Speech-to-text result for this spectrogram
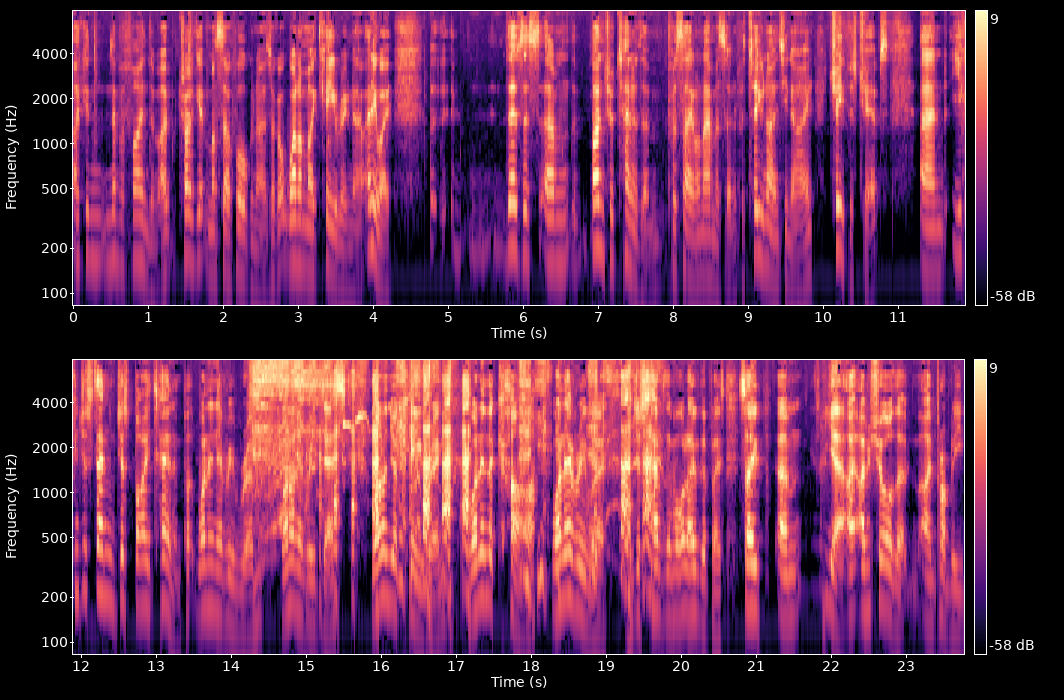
I can never find them. I'm trying to get myself organised. I've got one on my keyring now. Anyway, there's this um, bunch of ten of them for sale on Amazon for two ninety nine, cheap as chips, and you can just then just buy ten and put one in every room, one on every desk, one on your keyring, one in the car, one everywhere, and just have them all over the place. So um, yeah, I, I'm sure that I'm probably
